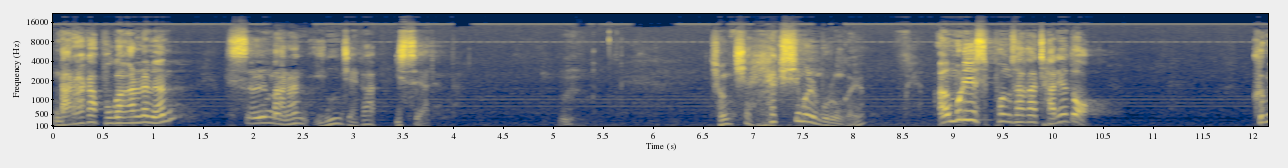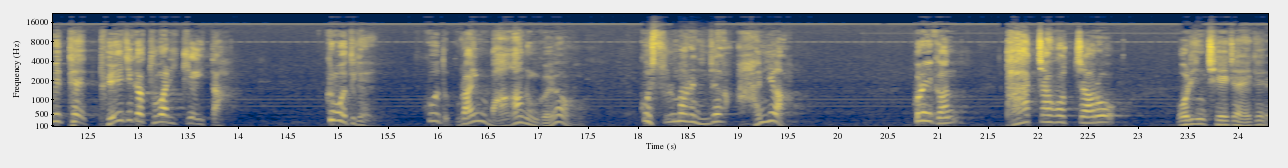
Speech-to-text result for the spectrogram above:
나라가 부강하려면 쓸만한 인재가 있어야 된다. 음. 정치의 핵심을 물은 거예요. 아무리 스폰서가 잘해도 그 밑에 돼지가 두 마리 끼어 있다. 그럼 어떻게? 해? 그 라인 망하는 거예요. 그 쓸만한 인재가 아니야. 그러니까 다 짜고짜로 어린 제자에게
